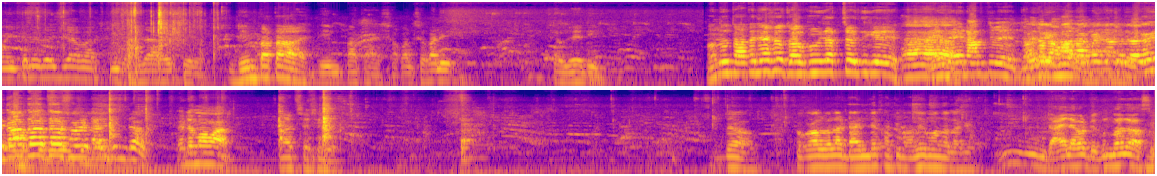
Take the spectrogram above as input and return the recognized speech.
ওইখানে রয়েছে আবার কি ভাজা রয়েছে ডিম পাতায়। ডিম পাতায় সকাল সকালই সব রেডি বন্ধু তাড়াতাড়ি আসো জল কমে যাচ্ছে ওইদিকে। হ্যাঁ নাম দেবে এটা মামার। আচ্ছা ঠিক আছে। দাও। সকালবেলা ডাল দিয়ে খাতে ভালোই মজা লাগে। ডাইল আবার বেগুন ভাজা আছে।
